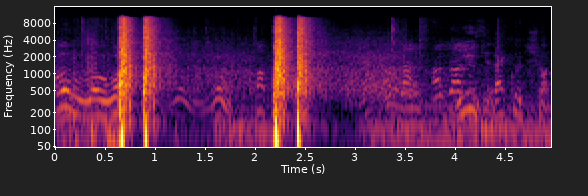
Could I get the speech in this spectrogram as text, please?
Whoa, whoa, whoa. Whoa, whoa. Up, up, up. Up, up, up. Jesus, Backward shot.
